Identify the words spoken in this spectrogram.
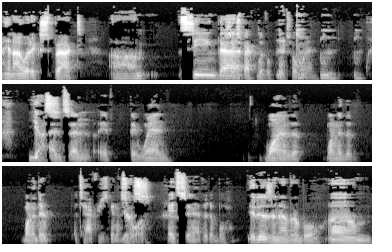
And I would expect um, seeing that. Just expect Liverpool to win. yes, and, and if they win, one of the one of the one of their attackers is going to yes. score. It's inevitable. It is inevitable. Um,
